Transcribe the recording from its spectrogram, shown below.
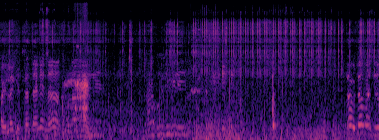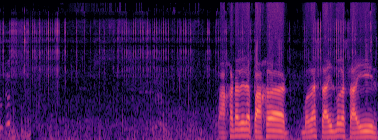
पहिलं घेतलं त्याने ना उठव उठव बस उठव पाखट आलेला पाखट बघा साईज बघा साईज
